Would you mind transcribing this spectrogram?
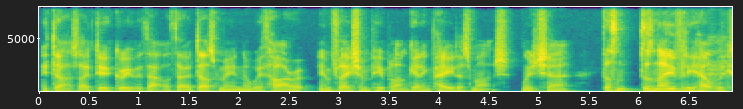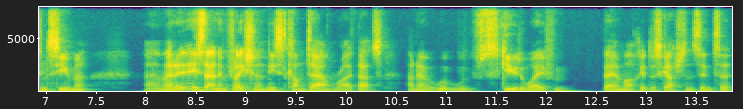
It does. I do agree with that. Although it does mean that with higher inflation, people aren't getting paid as much, which uh, doesn't doesn't overly help the consumer. Um, and it is that inflation that needs to come down, right? That's I know we've skewed away from bear market discussions into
